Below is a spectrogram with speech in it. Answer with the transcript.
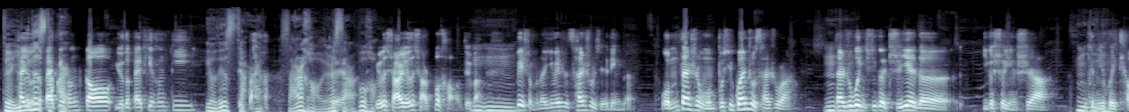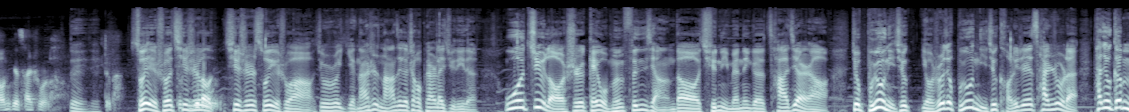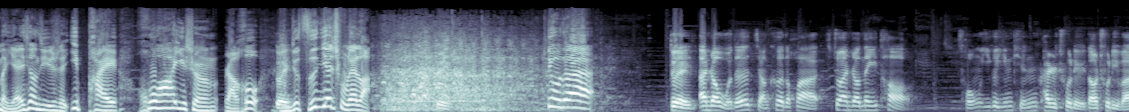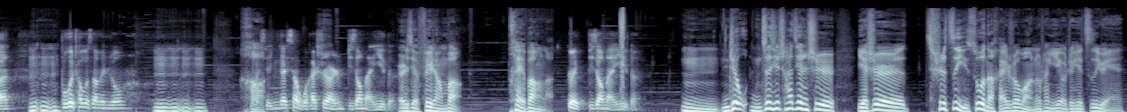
对，因它有的白平衡高，有的白平衡低，有的色儿色儿好，有的色儿不好，有的色儿有的色儿不好，对吧？嗯嗯为什么呢？因为是参数决定的。我们但是我们不去关注参数啊。嗯，但如果你是一个职业的一个摄影师啊，你你肯定会调那些参数了，对对。对吧？所以说，其实其实所以说啊，就是说也难是拿这个照片来举例的。蜗苣老师给我们分享到群里面那个插件啊，就不用你去，有时候就不用你去考虑这些参数了，它就跟美颜相机似的，一拍，哗一声，然后对。你就直接出来了，对。对不对？对，按照我的讲课的话，就按照那一套，从一个音频开始处理到处理完，嗯嗯嗯。不会超过三分钟，嗯嗯嗯嗯，好。而，且应该效果还是让人比较满意的。而且非常棒，太棒了。对，比较满意的。嗯，你这你这些插件是也是是自己做呢，还是说网络上也有这些资源？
